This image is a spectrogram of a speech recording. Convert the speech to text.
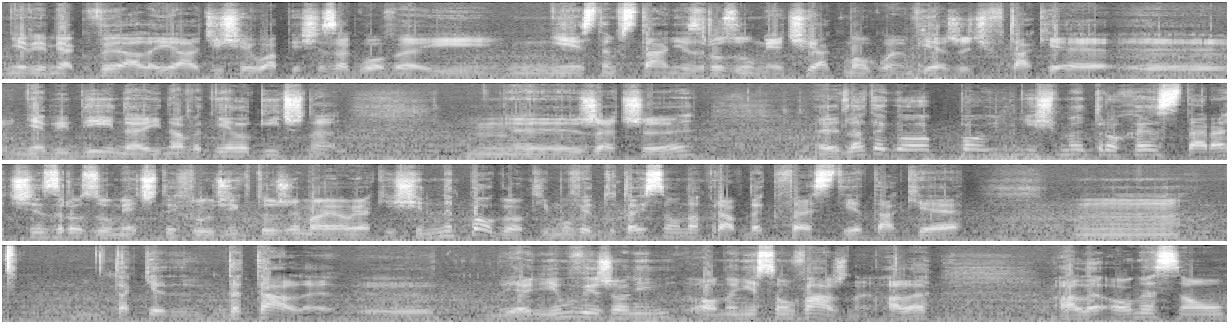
e, nie wiem jak wy, ale ja dzisiaj łapię się za głowę i nie jestem w stanie zrozumieć, jak mogłem wierzyć w takie e, niebiblijne i nawet nielogiczne mm, e, rzeczy. E, Dlatego powinniśmy trochę starać się zrozumieć tych ludzi, którzy mają jakiś inny pogląd. I mówię, tutaj są naprawdę kwestie takie, mm, takie detale. Y, Ja nie mówię, że one nie są ważne, ale, ale one są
